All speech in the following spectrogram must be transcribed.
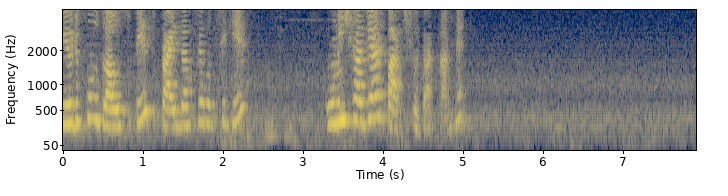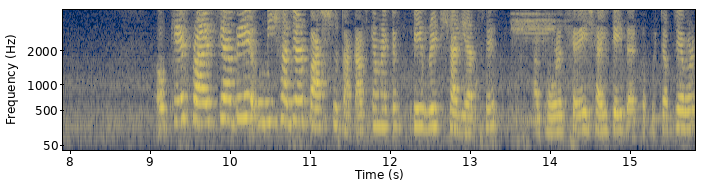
beautiful blouse piece price আছে হচ্ছে কি উনিশ হাজার পাঁচশো টাকা হ্যাঁ? ওকে প্রাইস যাবে উনিশ হাজার পাঁচশো টাকা। আজকে আমার একটা ফেভারিট শাড়ি আছে। আর ধরেছে, এই শাড়িটাই দেখো। এটা আবার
